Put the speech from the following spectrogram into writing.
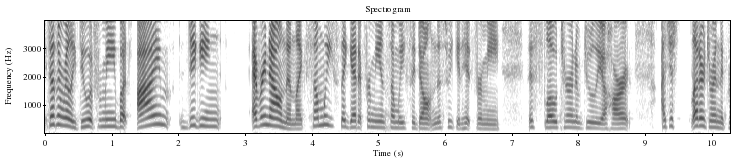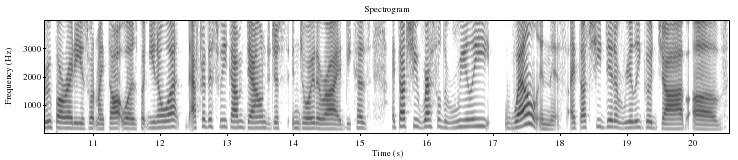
it doesn't really do it for me, but I'm digging every now and then. Like some weeks they get it for me and some weeks they don't. And this week it hit for me. This slow turn of Julia Hart. I just let her join the group already, is what my thought was. But you know what? After this week, I'm down to just enjoy the ride because I thought she wrestled really well in this. I thought she did a really good job of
